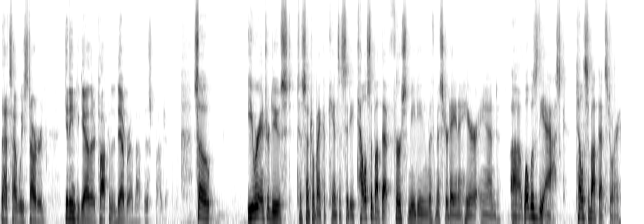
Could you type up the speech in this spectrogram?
That's how we started getting together, talking to Deborah about this project. So you were introduced to Central Bank of Kansas City. Tell us about that first meeting with Mr. Dana here, and uh, what was the ask? Tell us about that story.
